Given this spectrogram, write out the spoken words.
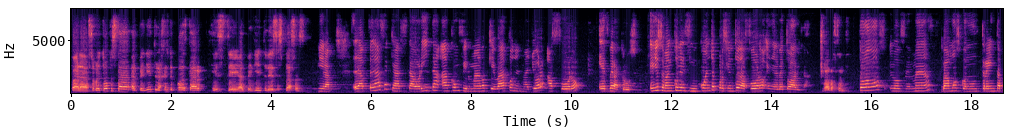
Para, sobre todo, pues estar al pendiente, la gente pueda estar este, al pendiente de esas plazas. Mira, la plaza que hasta ahorita ha confirmado que va con el mayor aforo es Veracruz. Ellos se van con el 50% de aforo en el Beto Ávila. Ah, bastante. Todos los demás vamos con un 30%.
